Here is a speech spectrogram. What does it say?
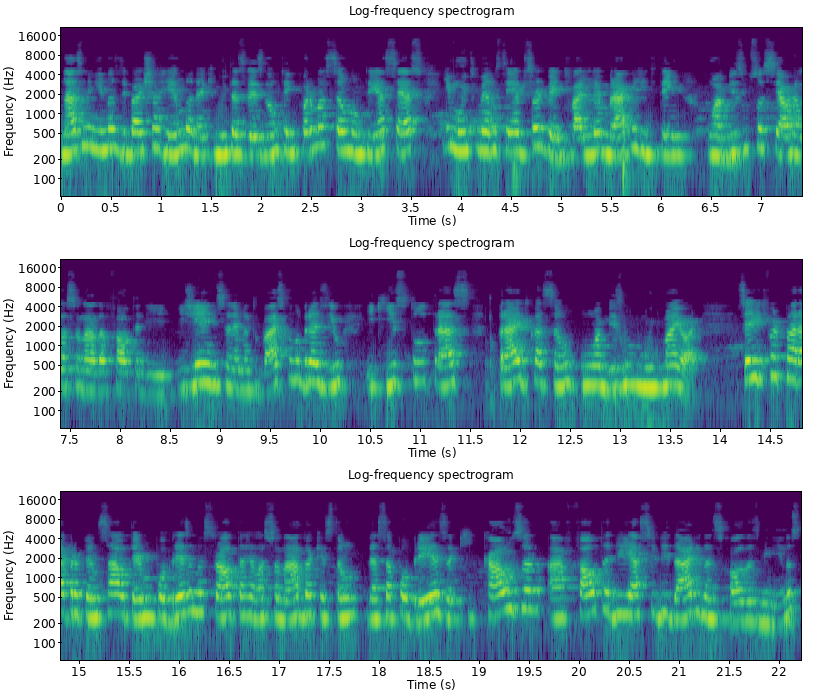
nas meninas de baixa renda, né, que muitas vezes não têm informação, não têm acesso e muito menos têm absorvente. Vale lembrar que a gente tem um abismo social relacionado à falta de higiene saneamento básico no Brasil e que isso tudo traz para a educação um abismo muito maior. Se a gente for parar para pensar, o termo pobreza menstrual está relacionado à questão dessa pobreza que causa a falta de assiduidade nas escolas das meninas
